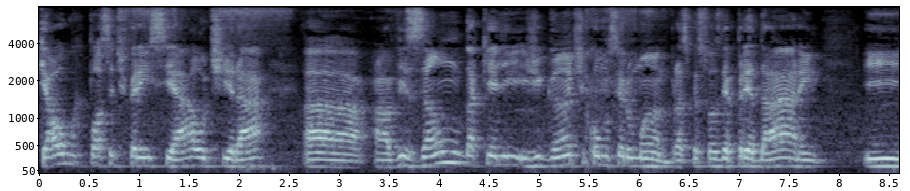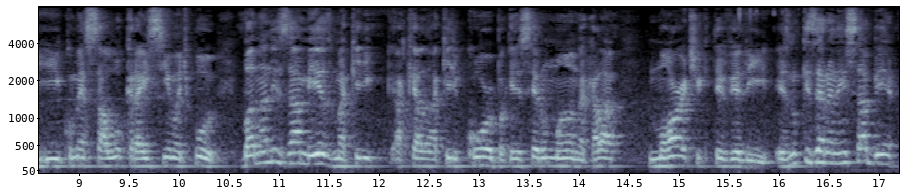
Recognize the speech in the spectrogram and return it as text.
que algo que possa diferenciar ou tirar a, a visão daquele gigante como ser humano, para as pessoas depredarem e, e, começar a lucrar em cima, tipo, banalizar mesmo aquele, aquela, aquele corpo, aquele ser humano, aquela morte que teve ali. Eles não quiseram nem saber.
